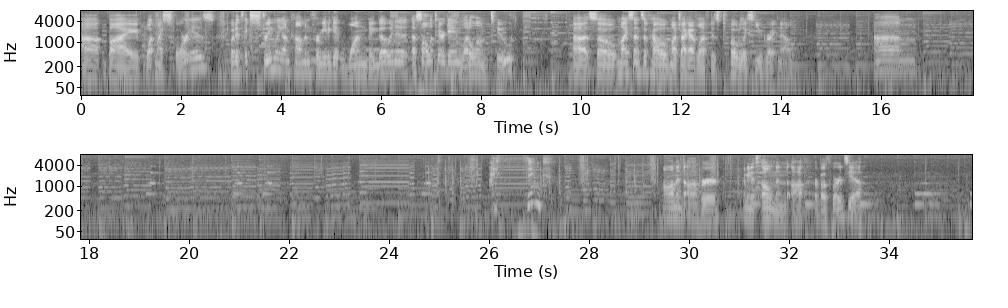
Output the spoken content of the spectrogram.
uh, by what my score is, but it's extremely uncommon for me to get one bingo in a, a solitaire game, let alone two. Uh, so my sense of how much I have left is totally skewed right now. Um... think... Om and Opper... I mean, it's Om and Op are both words, yeah.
